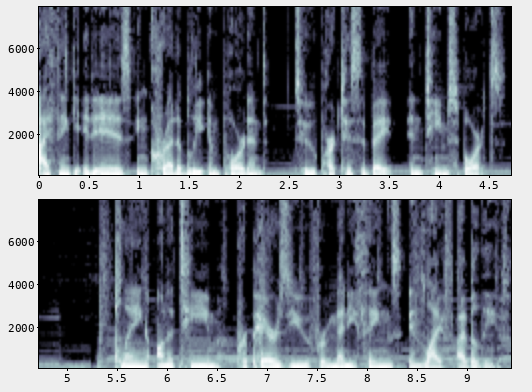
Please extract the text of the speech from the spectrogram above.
I think it is incredibly important to participate in team sports. Playing on a team prepares you for many things in life, I believe.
